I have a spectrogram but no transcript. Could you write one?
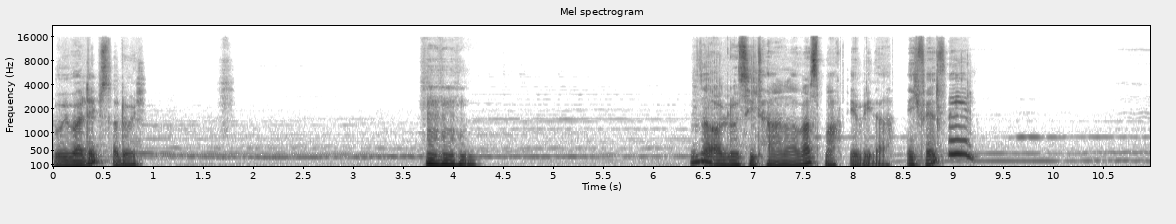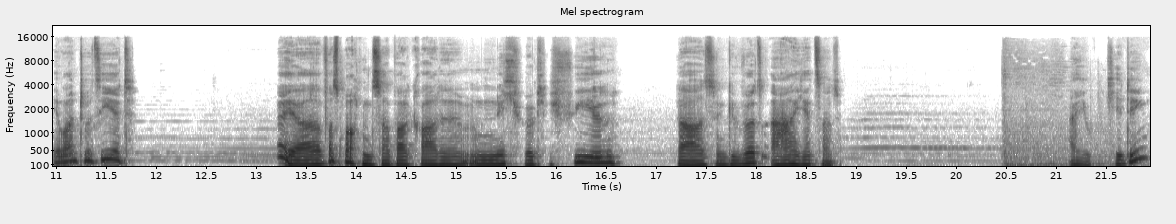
du überlebst dadurch. so, Lusitana, was macht ihr wieder? Ich will sehen. You want to see it? Ja, ja, was macht ein Sabba gerade? Nicht wirklich viel. Da ist ein Gewürz. Ah, jetzt hat. Are you kidding?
